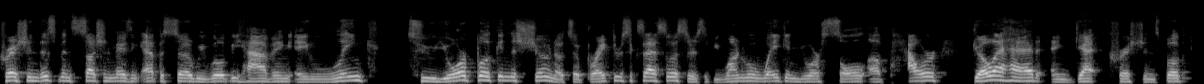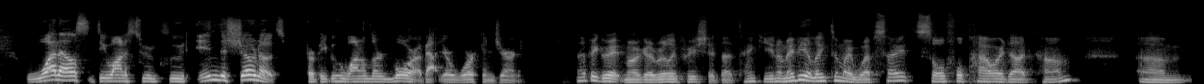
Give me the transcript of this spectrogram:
Christian, this has been such an amazing episode. We will be having a link to your book in the show notes. So, Breakthrough Success listeners, if you want to awaken your soul of power, go ahead and get Christian's book. What else do you want us to include in the show notes for people who want to learn more about your work and journey? That'd be great, Mark. I really appreciate that. Thank you. You know, maybe a link to my website, soulfulpower.com. Um,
